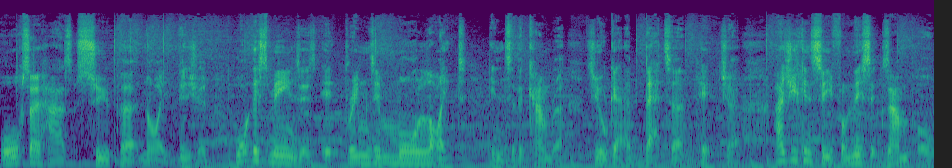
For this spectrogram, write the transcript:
also has super night vision. What this means is it brings in more light into the camera so you'll get a better picture. As you can see from this example,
